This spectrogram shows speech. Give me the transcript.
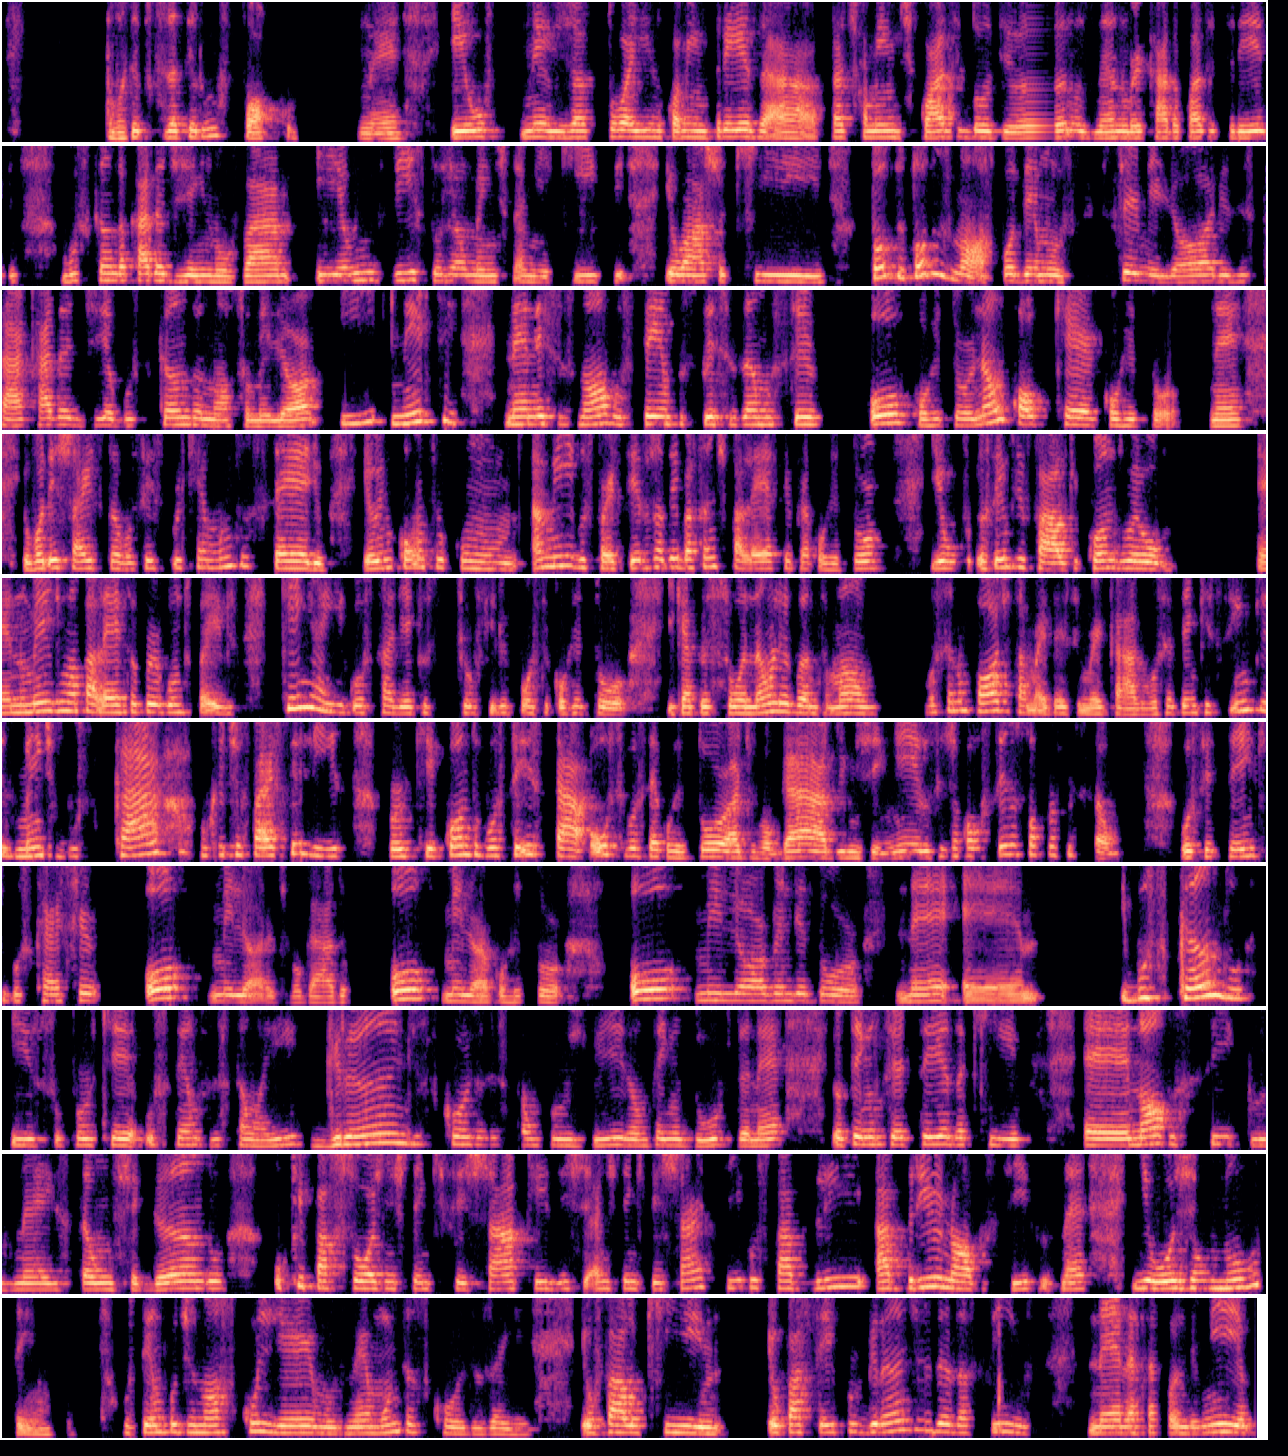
você precisa ter um foco, né? Eu né, já estou aí com a minha empresa há praticamente quase 12 anos, né, no mercado há quase 13, buscando a cada dia inovar, e eu invisto realmente na minha equipe. Eu acho que todo, todos nós podemos ser melhores, estar cada dia buscando o nosso melhor, e nesse, né, nesses novos tempos precisamos ser o corretor, não qualquer corretor né? Eu vou deixar isso para vocês porque é muito sério. Eu encontro com amigos, parceiros, já dei bastante palestra para corretor, e eu, eu sempre falo que quando eu é, no meio de uma palestra, eu pergunto para eles: quem aí gostaria que o seu filho fosse corretor? E que a pessoa não levanta a mão, você não pode estar mais nesse mercado, você tem que simplesmente buscar o que te faz feliz, porque quando você está, ou se você é corretor, advogado, engenheiro, seja qual seja a sua profissão, você tem que buscar ser o melhor advogado, o melhor corretor, o melhor vendedor, né? É, e buscando isso, porque os tempos estão aí, grandes coisas estão por vir, não tenho dúvida, né? Eu tenho certeza que é, novos ciclos, né, estão chegando. O que passou a gente tem que fechar, porque existe, a gente tem que fechar ciclos para abrir, abrir novos ciclos, né? E hoje é um novo tempo o tempo de nós colhermos, né, muitas coisas aí. Eu falo que eu passei por grandes desafios, né, nessa pandemia,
